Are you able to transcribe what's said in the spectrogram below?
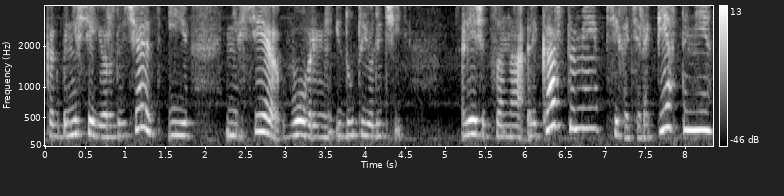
как бы не все ее различают, и не все вовремя идут ее лечить. Лечится она лекарствами, психотерапевтами,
